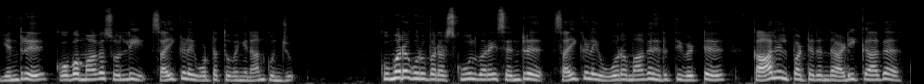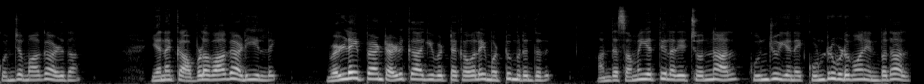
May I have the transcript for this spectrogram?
என்று கோபமாக சொல்லி சைக்கிளை ஓட்டத் துவங்கினான் குஞ்சு. குமரகுருபரர் ஸ்கூல் வரை சென்று சைக்கிளை ஓரமாக நிறுத்திவிட்டு காலில் பட்டிருந்த அடிக்காக கொஞ்சமாக அழுதான். எனக்கு அவ்வளவாக அடியில்லை. வெள்ளை பேண்ட் அழுக்காகிவிட்ட கவலை மட்டும் இருந்தது. அந்த சமயத்தில் அதை சொன்னால் குஞ்சு என்னை கொன்று விடுவான் என்பதால்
